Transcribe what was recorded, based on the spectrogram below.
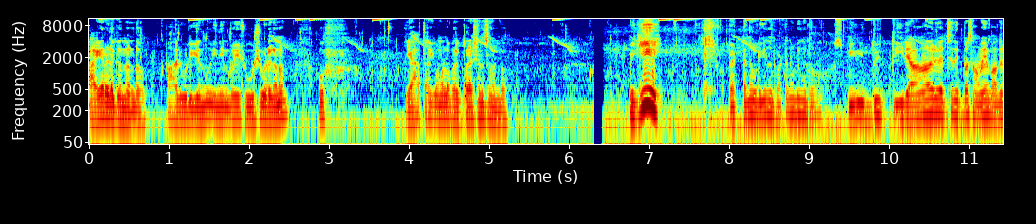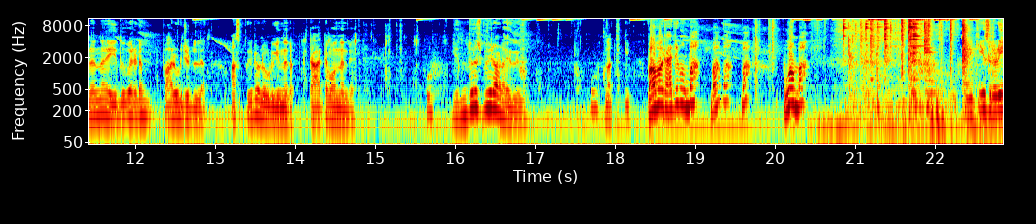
ടയർ എടുക്കുന്നുണ്ടോ? പാൽ കുടിക്കുന്നു. ഇനിയും പോയി ഷൂഷി എടുക്കണം ഉഫ് യാത്രയ്ക്ക് നമ്മളെ പ്രിപ്പറേഷൻസ് ഉണ്ടോ മിക്കി പെട്ടെന്ന് കുടിക്കുന്നു പെട്ടെന്ന് കുടിക്കുന്നു. സ്പീഡ് ഇത് രാവിലെ വെച്ചത് ഇപ്പോൾ സമയം പതിനൊന്നര. ഇതുവരെ പാൽ കുടിച്ചിട്ടില്ല. ആ സ്പീഡാണ് കുടിക്കുന്നുണ്ട് ടാറ്റ പോകുന്നതിന്റെ ഓ എന്തൊരു സ്പീഡാണ് ഇത്. നക്കി വാ വാ ടാറ്റ ബാ ബാ ബാ വാ വാ പോവാം ബാ മിക്കീസ് റെഡി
